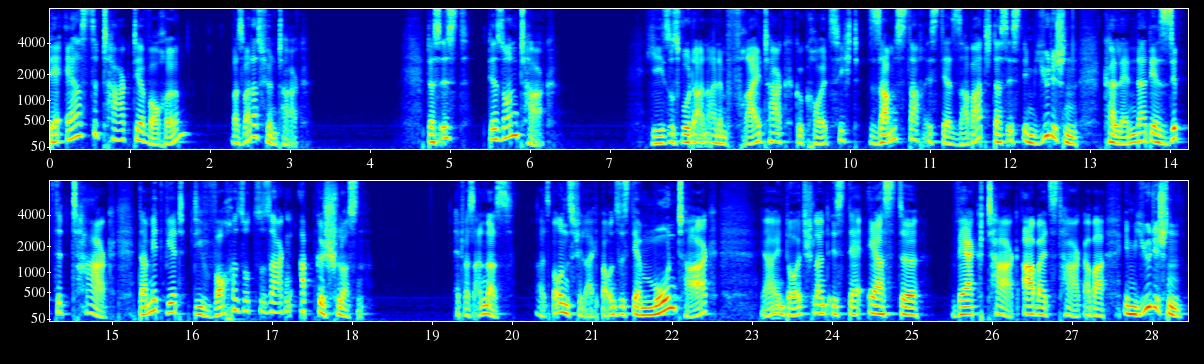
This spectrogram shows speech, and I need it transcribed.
Der erste Tag der Woche, was war das für ein Tag? Das ist der Sonntag. Jesus wurde an einem Freitag gekreuzigt, Samstag ist der Sabbat, das ist im jüdischen Kalender der siebte Tag. Damit wird die Woche sozusagen abgeschlossen. Etwas anders als bei uns vielleicht. Bei uns ist der Montag ja, in Deutschland ist der erste Werktag, Arbeitstag, aber im jüdischen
